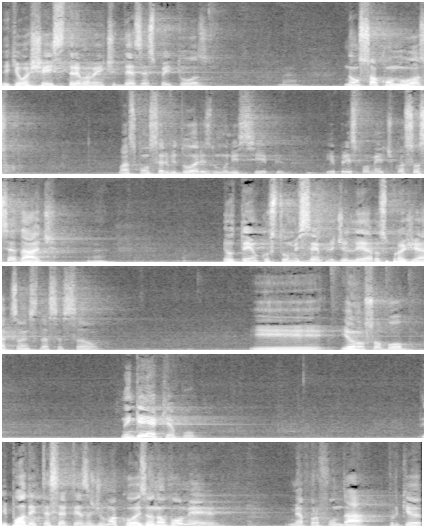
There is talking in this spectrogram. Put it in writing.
e que eu achei extremamente desrespeitoso, né? não só conosco, mas com os servidores do município e principalmente com a sociedade. Né? Eu tenho o costume sempre de ler os projetos antes da sessão e, e eu não sou bobo. Ninguém aqui é bobo. E podem ter certeza de uma coisa: eu não vou me, me aprofundar, porque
